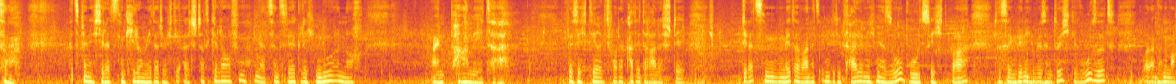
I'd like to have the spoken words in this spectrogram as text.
So, jetzt bin ich die letzten Kilometer durch die Altstadt gelaufen und jetzt sind es wirklich nur noch ein paar Meter, bis ich direkt vor der Kathedrale stehe. Die letzten Meter waren jetzt irgendwie die Pfeile nicht mehr so gut sichtbar. Deswegen bin ich ein bisschen durchgewuselt und einfach nur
